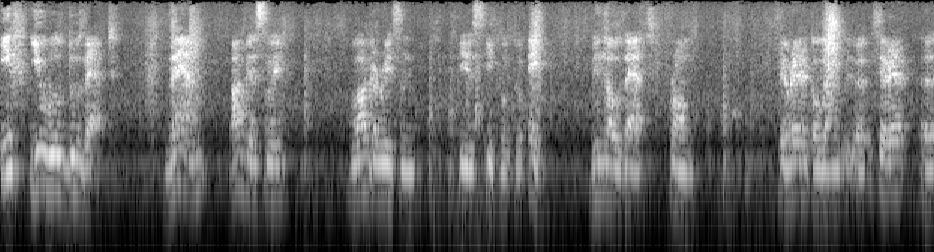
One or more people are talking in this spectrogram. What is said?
If you will do that, then obviously logarithm is equal to a. We know that from theoretical, uh, uh,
